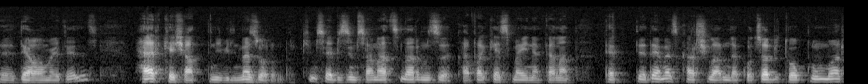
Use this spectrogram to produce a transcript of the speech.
e, devam edeceğiz. Herkes haddini bilmez zorunda. Kimse bizim sanatçılarımızı kafa kesmeyle falan tehdit edemez. Karşılarında koca bir toplum var.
